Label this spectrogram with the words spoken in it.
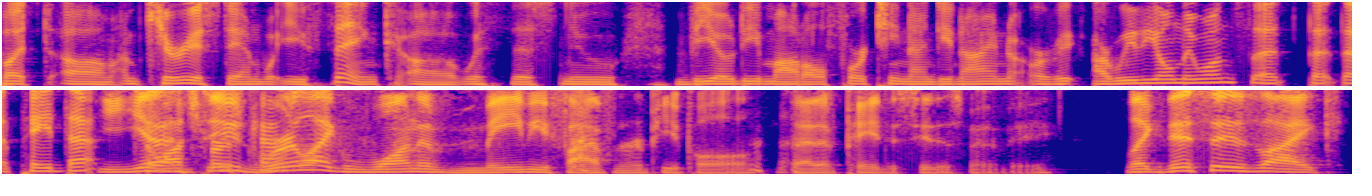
But um, I'm curious, Dan, what you think uh, with this new VOD model, 14.99. Are we, are we the only ones that that, that paid that? to Yeah, dude, we're like one of maybe 500 people that have paid to see this movie. Like, this is like,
